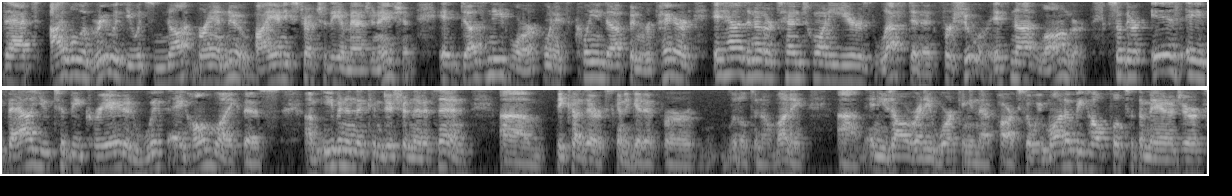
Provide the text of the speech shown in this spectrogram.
that I will agree with you, it's not brand new by any stretch of the imagination. It does need work. When it's cleaned up and repaired, it has another 10, 20 years left in it for sure, if not longer. So there is a value to be created with a home like this, um, even in the condition that it's in, um, because Eric's going to get it for little to no money. Um, and he's already working in that park. So we want to be helpful to the manager.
